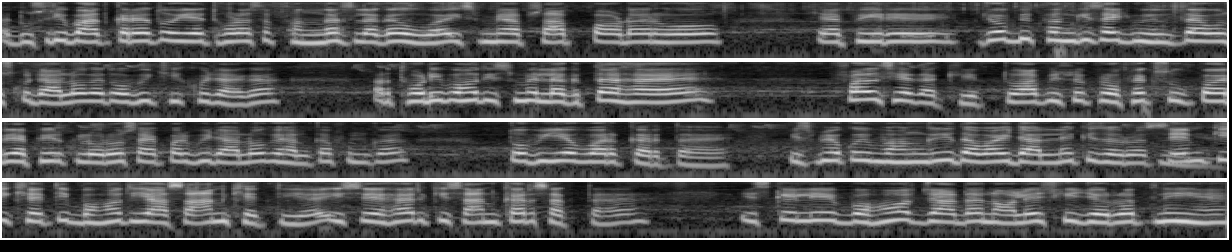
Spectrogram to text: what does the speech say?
दूसरी बात करें तो ये थोड़ा सा फंगस लगा हुआ है। इसमें आप साफ़ पाउडर हो या फिर जो भी फंगीसाइड मिलता है उसको डालोगे तो वो भी ठीक हो जाएगा। और थोड़ी बहुत इसमें लगता है फल छेदक कीट तो आप इसमें प्रोफेक्स ऊपर या फिर क्लोरोसाइपर भी डालोगे हल्का फुल्का तो भी ये वर्क करता है। इसमें कोई महँगी दवाई डालने की ज़रूरत सेम की खेती बहुत ही आसान खेती है। इसे हर किसान कर सकता है। इसके लिए बहुत ज़्यादा नॉलेज की ज़रूरत नहीं है।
